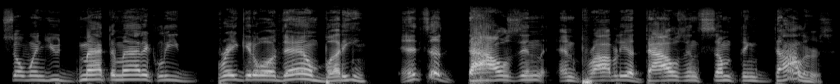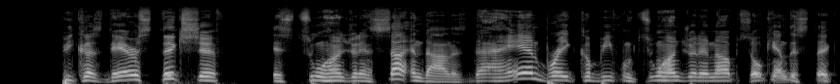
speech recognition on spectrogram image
So when you mathematically break it all down, buddy, it's a thousand and probably a thousand something dollars because their stick shift is 200 and something dollars. The handbrake could be from 200 and up, so can the stick.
